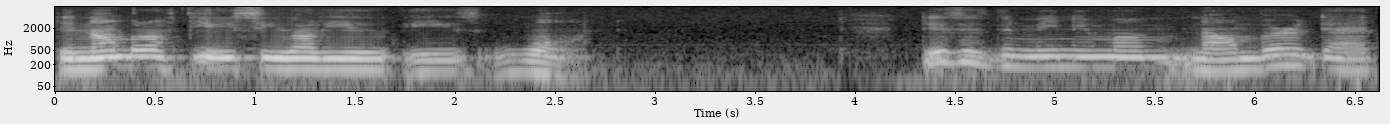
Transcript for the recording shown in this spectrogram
The number of DAC value is 1 this is the minimum number that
